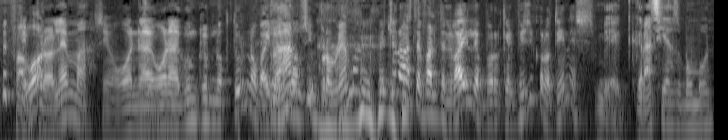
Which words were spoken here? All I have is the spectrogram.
sin problema. sí, o, en, algún- en algún club nocturno bailando. Claro, sin problema. De hecho, nada más te falta el baile, porque el físico lo tienes. Bien, Gracias, bombón.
